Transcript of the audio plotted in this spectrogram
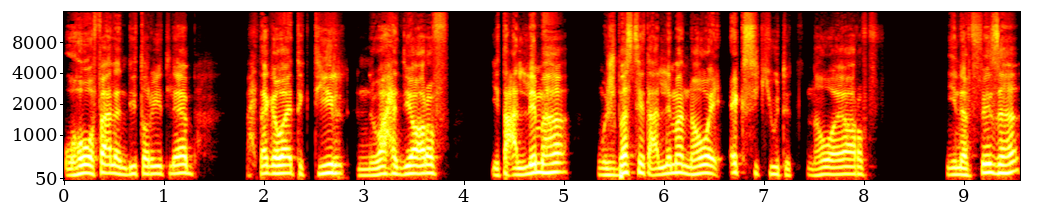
وهو فعلًا دي طريقة لعب محتاجة وقت كتير إن الواحد يعرف يتعلّمها، ومش بس يتعلّمها إن هو it إن هو يعرف ينفّذها،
